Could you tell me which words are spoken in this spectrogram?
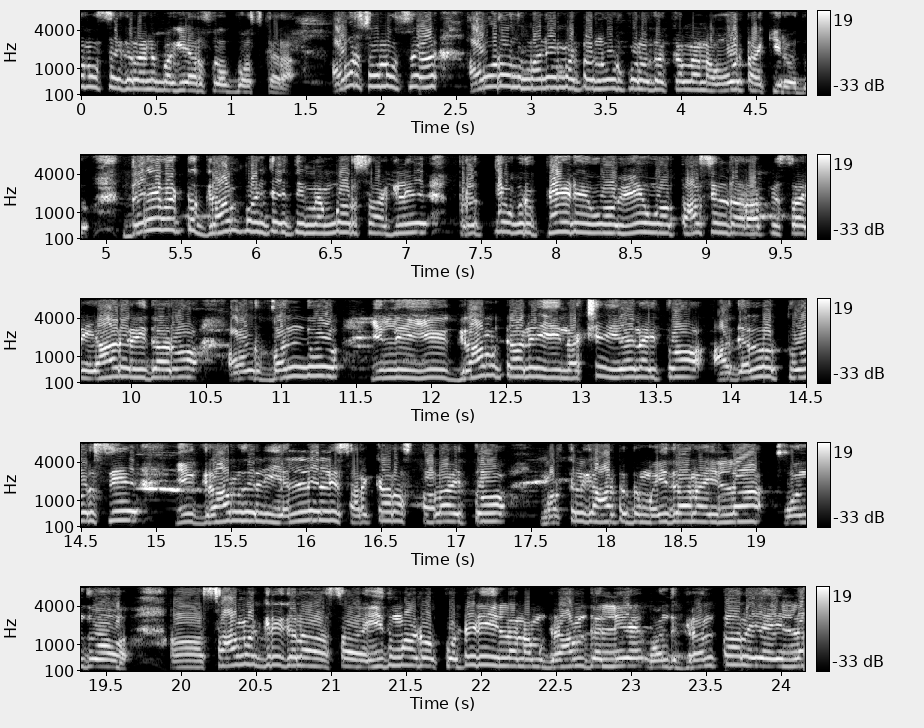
ಸಮಸ್ಯೆಗಳನ್ನು ಬಗೆಹರಿಸೋದಕ್ಕೋಸ್ಕರ. ಅವ್ರ ಸಮಸ್ಯೆ ಅವರೊಂದು ಮನೆ ಮಟ್ಟ ನೋಡ್ಕೊಳ್ಳೋದಕ್ಕೆಲ್ಲ ನಾವು ಓಟ್ ಹಾಕಿರೋದು. ದಯವಿಟ್ಟು ಗ್ರಾಮ ಪಂಚಾಯತಿ ಮೆಂಬರ್ಸ್ ಆಗ್ಲಿ, ಪ್ರತಿಯೊಬ್ರು P D O V O tahsildar officer ಯಾರ್ಯಾರು ಇದಾರೋ ಅವ್ರು ಬಂದು ಇಲ್ಲಿ ಈ ಗ್ರಾಮ ಠಾಣೆ ಈ ನಕ್ಷೆ ಏನಾಯ್ತೋ ಅದೆಲ್ಲ ತೋರಿಸಿ, ಈ ಗ್ರಾಮದಲ್ಲಿ ಎಲ್ಲೆಲ್ಲಿ ಸರ್ಕಾರ ಸ್ಥಳ ಆಯ್ತೋ ಮಕ್ಕಳಿಗೆ ಆಟದ ಮೈದಾನ ಇಲ್ಲ, ಒಂದು ಸಾಮಗ್ರಿಗಳ ಇದು ಮಾಡೋ ಕೊಠಡಿ ಇಲ್ಲ ನಮ್ಮ ಗ್ರಾಮದಲ್ಲಿ, ಒಂದು ಗ್ರಂಥಾಲಯ ಇಲ್ಲ,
